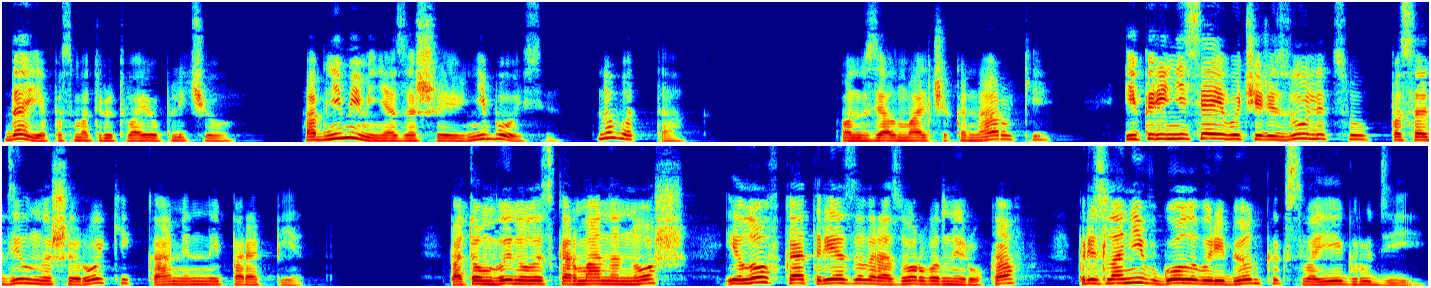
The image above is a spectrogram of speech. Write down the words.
Дай я посмотрю твое плечо. Обними меня за шею, не бойся. Ну, вот так. Он взял мальчика на руки и, перенеся его через улицу, посадил на широкий каменный парапет. Потом вынул из кармана нож и ловко отрезал разорванный рукав, прислонив голову ребенка к своей груди.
